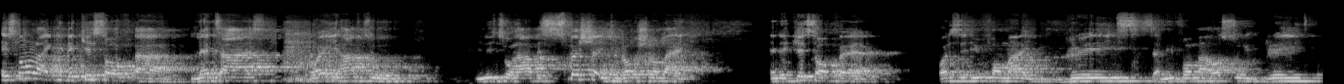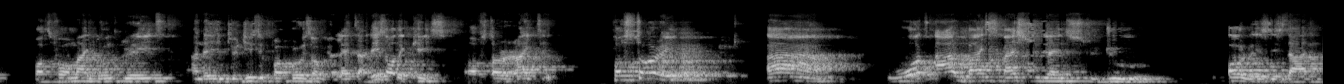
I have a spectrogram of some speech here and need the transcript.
it's not like in the case of uh, letters where you have to, you need to have a special introduction, like in the case of uh, what is it, informal, you semi-formal also grade, but formal you don't grade, and then you introduce the purpose of your letter. This is not the case of story writing. For story, um, what I advise my students to do always is that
